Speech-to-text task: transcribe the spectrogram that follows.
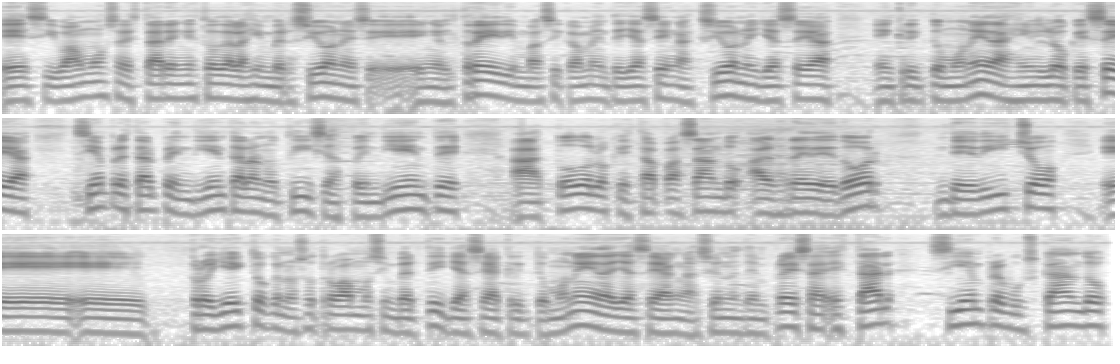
eh, si vamos a estar en esto de las inversiones, eh, en el trading básicamente, ya sea en acciones, ya sea en criptomonedas, en lo que sea, siempre estar pendiente a las noticias, pendiente a todo lo que está pasando alrededor de dicho eh, proyecto que nosotros vamos a invertir, ya sea criptomonedas, ya sean acciones de empresas, estar siempre buscando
